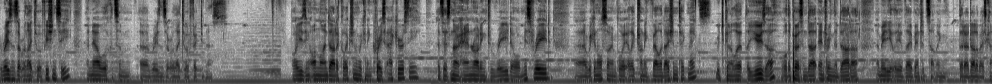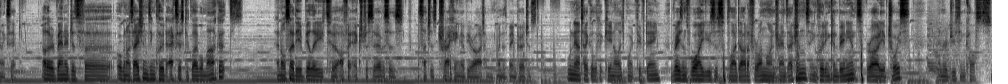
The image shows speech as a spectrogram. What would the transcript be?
reasons that relate to efficiency, and now we'll look at some uh, reasons that relate to effectiveness. By using online data collection, we can increase accuracy as there's no handwriting to read or misread. Uh, we can also employ electronic validation techniques, which can alert the user or the person da- entering the data immediately if they've entered something that our database can't accept. Other advantages for organisations include access to global markets, and also the ability to offer extra services such as tracking of your item when it's been purchased. We'll now take a look at Key Knowledge Point 15 reasons why users supply data for online transactions, including convenience, variety of choice, and reducing costs.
